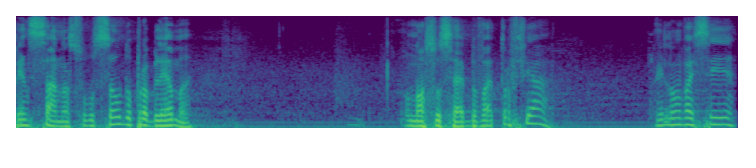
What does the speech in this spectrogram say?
pensar na solução do problema, o nosso cérebro vai atrofiar. Ele não vai ser,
